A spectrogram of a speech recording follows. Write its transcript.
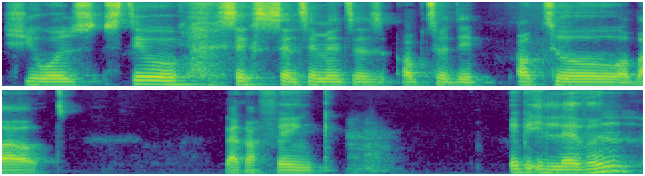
she was still six centimeters up to the up to about like I think maybe eleven.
